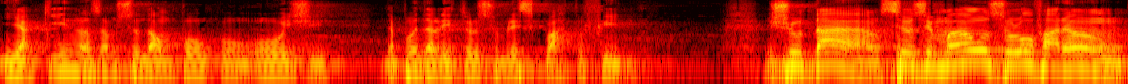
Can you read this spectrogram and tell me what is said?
e aqui nós vamos estudar um pouco hoje, depois da leitura sobre esse quarto filho. Judá, seus irmãos o louvarão,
